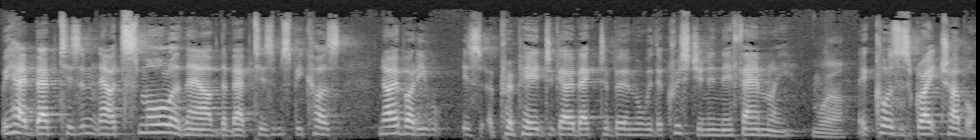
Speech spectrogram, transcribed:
We had baptism. Now it's smaller now, the baptisms, because nobody is prepared to go back to Burma with a Christian in their family. Wow. It causes great trouble.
